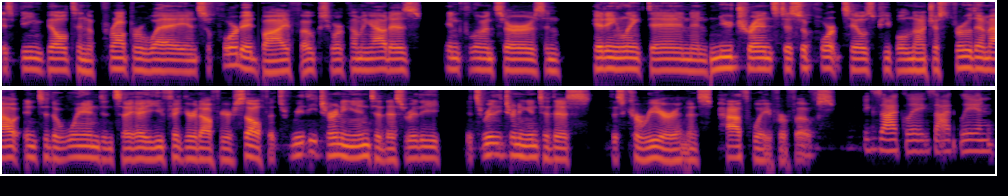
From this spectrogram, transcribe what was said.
is being built in the proper way and supported by folks who are coming out as influencers and hitting LinkedIn and new trends to support salespeople, not just throw them out into the wind and say, hey, you figure it out for yourself. It's really turning into this really, it's really turning into this this career and this pathway for folks. Exactly, exactly. And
